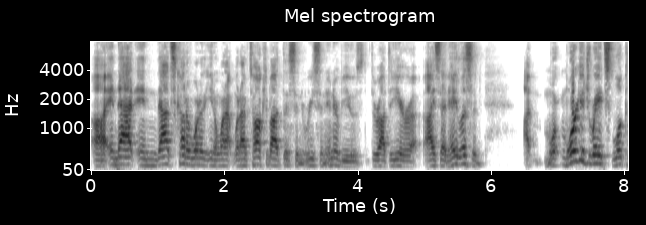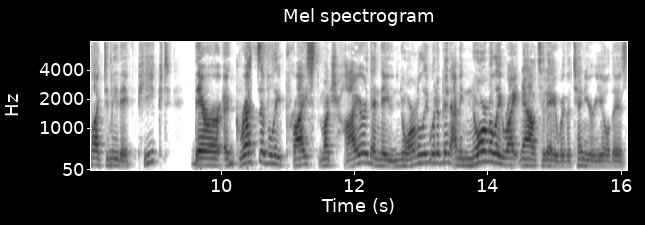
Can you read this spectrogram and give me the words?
Uh, and that and that's kind of one of you know when, I, when I've talked about this in recent interviews throughout the year, I said, hey, listen, I, mortgage rates look like to me they've peaked they're aggressively priced much higher than they normally would have been. I mean, normally right now today, where the 10 year yield is,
